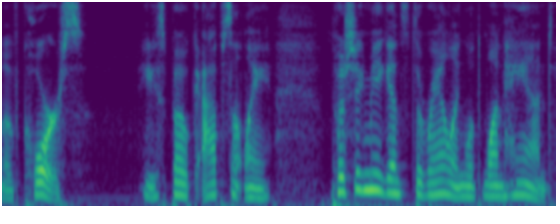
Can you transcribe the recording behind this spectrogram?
Of course. He spoke absently, pushing me against the railing with one hand.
